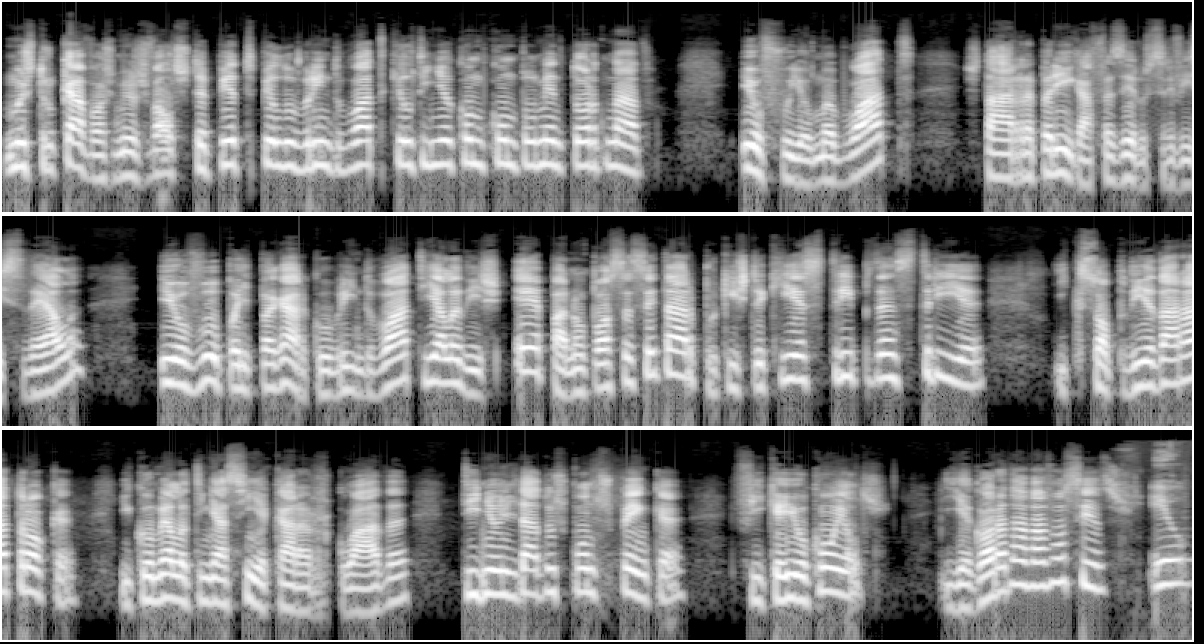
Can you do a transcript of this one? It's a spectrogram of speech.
mas trocava os meus vales de tapete pelo brinde boate que ele tinha como complemento de ordenado. Eu fui a uma boate, está a rapariga a fazer o serviço dela, eu vou para lhe pagar com o brinde boate e ela diz, epá, não posso aceitar, porque isto aqui é strip de e que só podia dar à troca. E como ela tinha assim a cara recuada, tinham-lhe dado os pontos penca. Fiquei eu com eles. E agora dava a vocês. Eu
